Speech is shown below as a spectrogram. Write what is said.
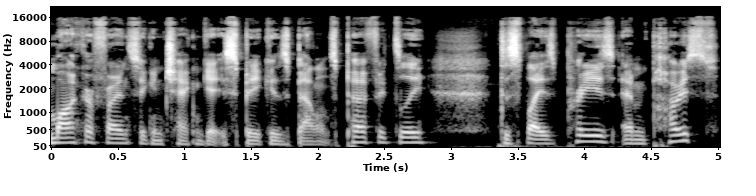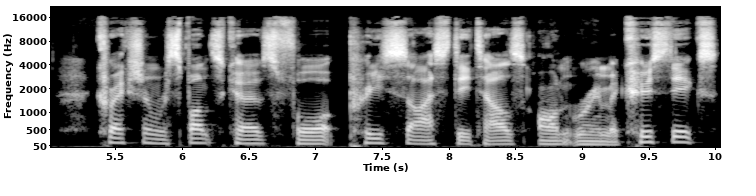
microphone so you can check and get your speakers balanced perfectly. Displays pre and post correction response curves for precise details on room acoustics.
